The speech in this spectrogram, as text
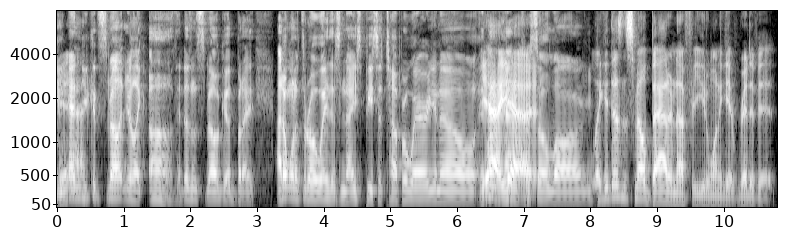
Yeah. and you can smell it, and you're like, "Oh, that doesn't smell good." But I, I don't want to throw away this nice piece of Tupperware, you know. And Yeah, you've had it yeah. For so long. like it doesn't smell bad enough for you to want to get rid of it,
